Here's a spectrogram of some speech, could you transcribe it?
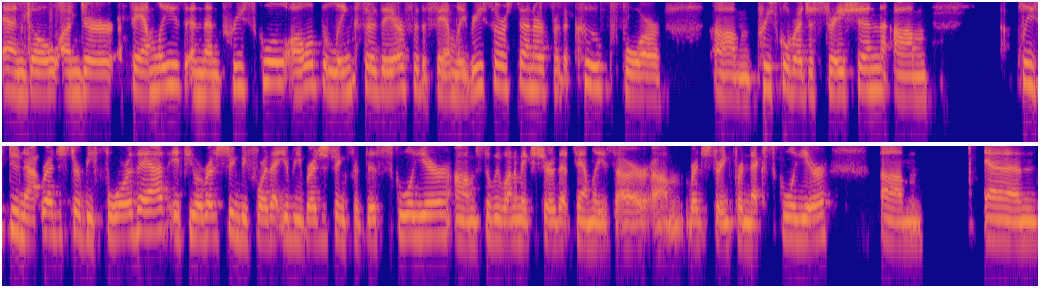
and go under families and then preschool, all of the links are there for the Family Resource Center, for the COOP, for um, preschool registration. Please do not register before that. If you are registering before that, you'll be registering for this school year. Um, so we want to make sure that families are um, registering for next school year. Um, and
